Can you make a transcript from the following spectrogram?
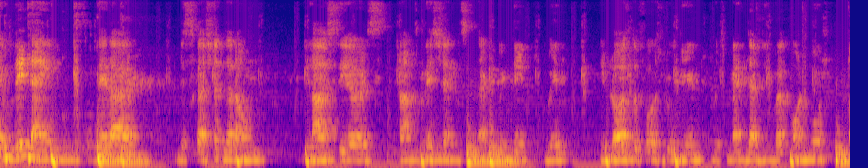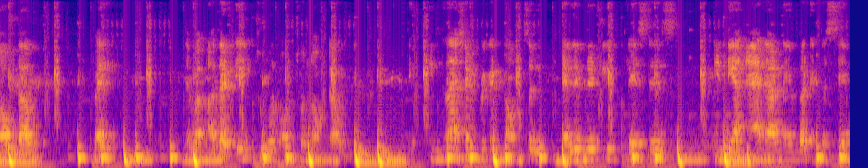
Every time there are discussions around last year's transgressions that we did win. We lost the first two games, which meant that we were almost knocked out. Well, there were other teams who were also knocked out. The International Cricket Council deliberately places India and our neighbor in the same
